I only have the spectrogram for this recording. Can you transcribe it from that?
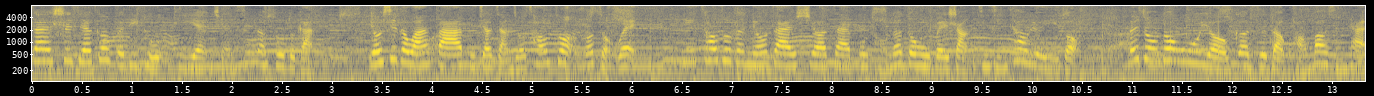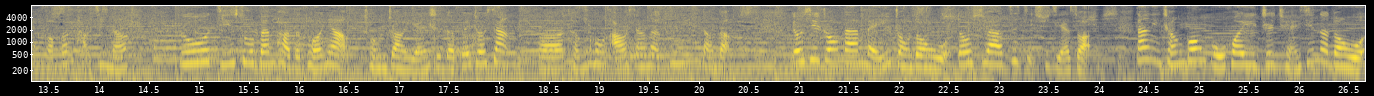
在世界各个地图体验全新的速度感。游戏的玩法比较讲究操作和走位，你操作的牛仔需要在不同的动物背上进行跳跃移动。每种动物有各自的狂暴形态和奔跑技能，如急速奔跑的鸵鸟、冲撞岩石的非洲象和腾空翱翔的秃鹰等等。游戏中的每一种动物都需要自己去解锁。当你成功捕获一只全新的动物，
